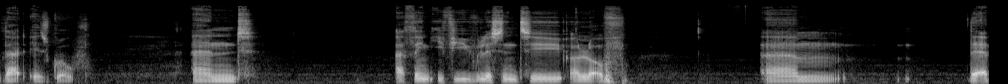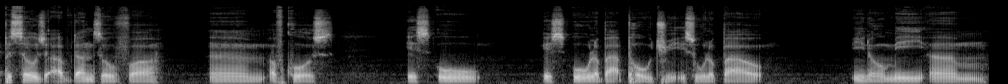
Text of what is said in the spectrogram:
that is growth. And I think if you've listened to a lot of um, the episodes I've done so far, um, of course, it's all it's all about poetry. It's all about you know me um,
